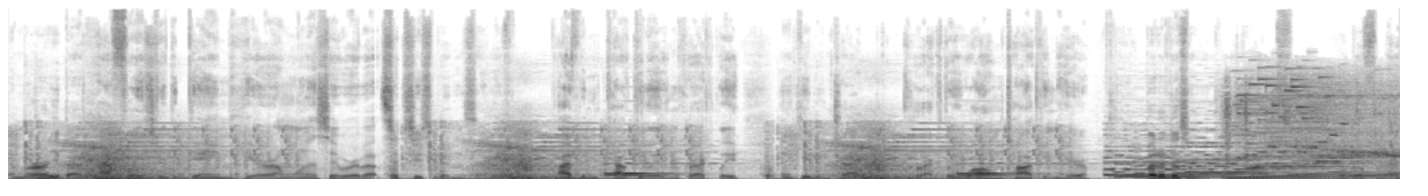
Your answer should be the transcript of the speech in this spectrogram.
And we're already about halfway through the game here. I want to say we're about 60 spins in. I've been calculating correctly and keeping track correctly while I'm talking here. But it doesn't look like that, so we'll go.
